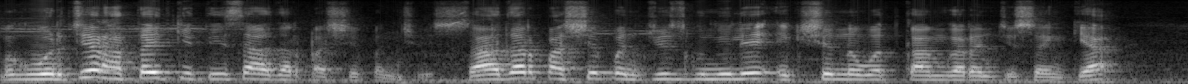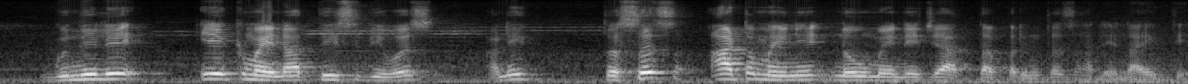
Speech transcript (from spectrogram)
मग वरचे राहत आहेत किती? सहा हजार पाचशे पंचवीस. सहा हजार पाचशे पंचवीस गुणिले एकशे नव्वद कामगारांची संख्या गुणिले एक महिना तीस दिवस आणि तसंच आठ महिने नऊ महिने जे आत्तापर्यंत झालेलं आहे ते.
